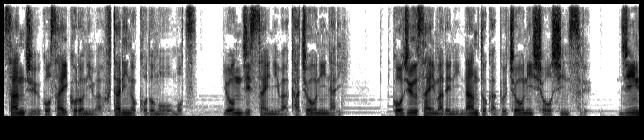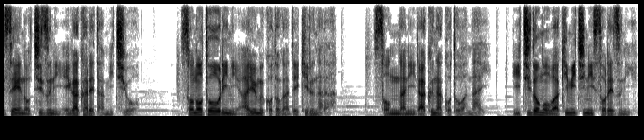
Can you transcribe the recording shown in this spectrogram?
35歳頃には2人の子供を持つ。40歳には課長になり、50歳までになんとか部長に昇進する。人生の地図に描かれた道を、その通りに歩むことができるなら、そんなに楽なことはない。一度も脇道にそれずに、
